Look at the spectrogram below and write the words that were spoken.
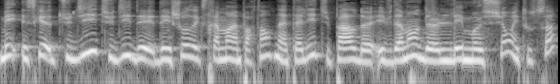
Mais est-ce que tu dis, tu dis des, choses extrêmement importantes, Nathalie? Tu parles de, évidemment de l'émotion et tout ça.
